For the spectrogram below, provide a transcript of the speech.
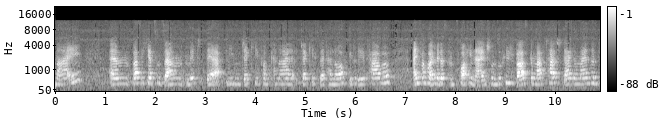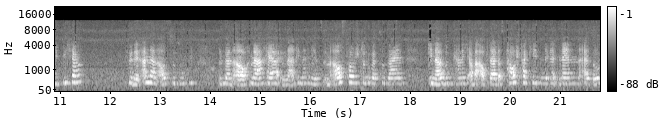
Mai, ähm, was ich ja zusammen mit der lieben Jackie vom Kanal Jackie's Letter Love gedreht habe. Einfach weil mir das im Vorhinein schon so viel Spaß gemacht hat, da gemeinsam die Bücher für den anderen auszusuchen und dann auch nachher im Nachhinein jetzt im Austausch darüber zu sein. Genauso kann ich aber auch da das Tauschpaket nennen. Also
